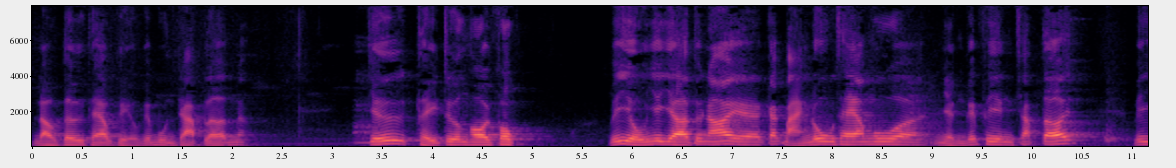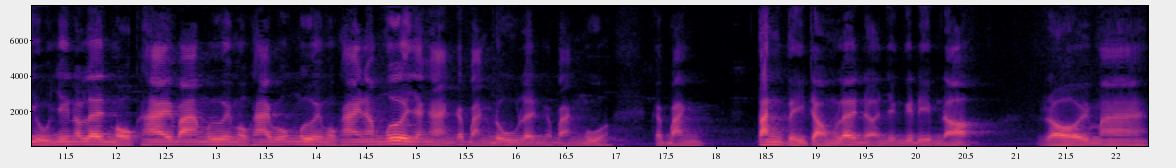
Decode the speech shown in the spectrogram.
đầu tư theo kiểu cái bull trap lớn đó. Chứ thị trường hồi phục, ví dụ như giờ tôi nói, các bạn đu theo mua những cái phiên sắp tới, ví dụ như nó lên một hai ba mươi, một hai bốn mươi, một hai năm mươi chẳng hạn, các bạn đu lên, các bạn mua, các bạn tăng tỷ trọng lên ở những cái điểm đó. Rồi mà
